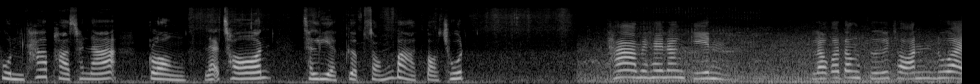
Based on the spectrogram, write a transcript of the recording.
ทุนค่าภาชนะ กล่องและช้อน เฉลี่ยเกือบ 2 บาทต่อชุด ถ้าไม่ให้นั่งกิน เราก็ต้องซื้อช้อนด้วย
